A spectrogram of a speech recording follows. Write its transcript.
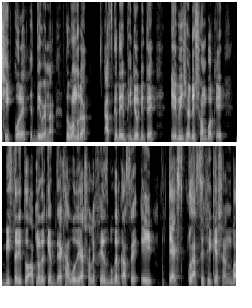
ঠিক করে দেবে না। তো বন্ধুরা আজকের এই ভিডিওটিতে এ বিষয়টি সম্পর্কে বিস্তারিত আপনাদেরকে দেখাবো যে আসলে ফেসবুকের কাছে এই ট্যাক্স ক্লাসিফিকেশন বা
